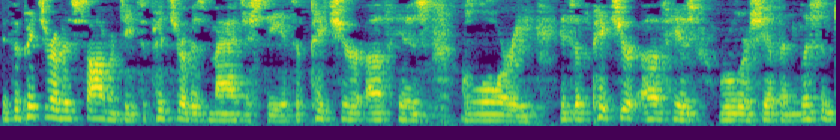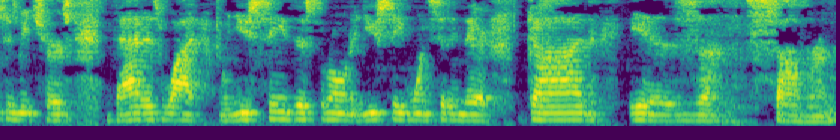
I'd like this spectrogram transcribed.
It's a picture of his sovereignty. It's a picture of his majesty. It's a picture of his glory. It's a picture of his rulership. And listen to me, church. That is why when you see this throne and you see one sitting there, God is sovereign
